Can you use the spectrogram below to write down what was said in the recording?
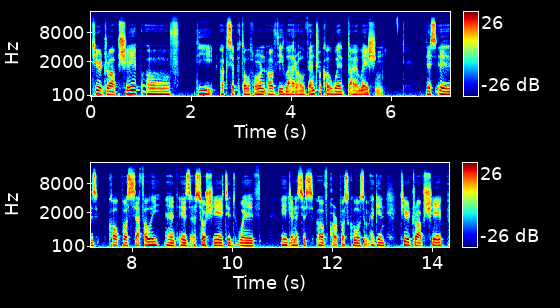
Teardrop shape of the occipital horn of the lateral ventricle with dilation. This is colpocephaly and is associated with agenesis of corpus callosum. Again, teardrop shape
